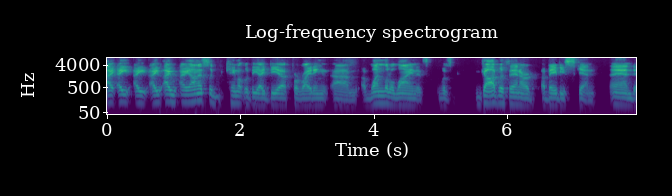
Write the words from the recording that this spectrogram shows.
I, I, I, I, honestly came up with the idea for writing um, one little line. It was God within our a baby's skin, and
